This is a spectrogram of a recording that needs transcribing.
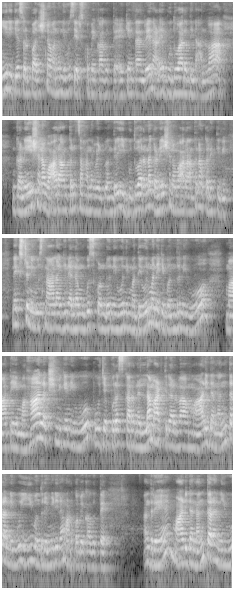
ನೀರಿಗೆ ಸ್ವಲ್ಪ ಅರಿಶಿನವನ್ನು ನೀವು ಸೇರಿಸ್ಕೋಬೇಕಾಗುತ್ತೆ. ಅಂದರೆ, ನಾಳೆ ಬುಧವಾರ ದಿನ ಅಲ್ವಾ? ಗಣೇಶನ ವಾರ ಅಂತಲೂ ಸಹ ನಾವು ಹೇಳ್ಬೋದು ಅಂದರೆ ಈ ಬುಧವಾರನ ಗಣೇಶನ ವಾರ ಅಂತ ನಾವು ಕರಿತೀವಿ. ನೆಕ್ಸ್ಟ್ ನೀವು ಸ್ನಾನ ಗಿನೆಲ್ಲ ಮುಗಿಸ್ಕೊಂಡು ನೀವು ನಿಮ್ಮ ದೇವ್ರ ಮನೆಗೆ ಬಂದು ನೀವು ಮಾತೆ ಮಹಾಲಕ್ಷ್ಮಿಗೆ ನೀವು ಪೂಜೆ ಪುರಸ್ಕಾರನೆಲ್ಲ ಮಾಡ್ತೀರಲ್ವಾ? ಮಾಡಿದ ನಂತರ ನೀವು ಈ ಒಂದು ರೆಮಿಡಿನ ಮಾಡ್ಕೋಬೇಕಾಗುತ್ತೆ. ಅಂದರೆ ಮಾಡಿದ ನಂತರ ನೀವು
